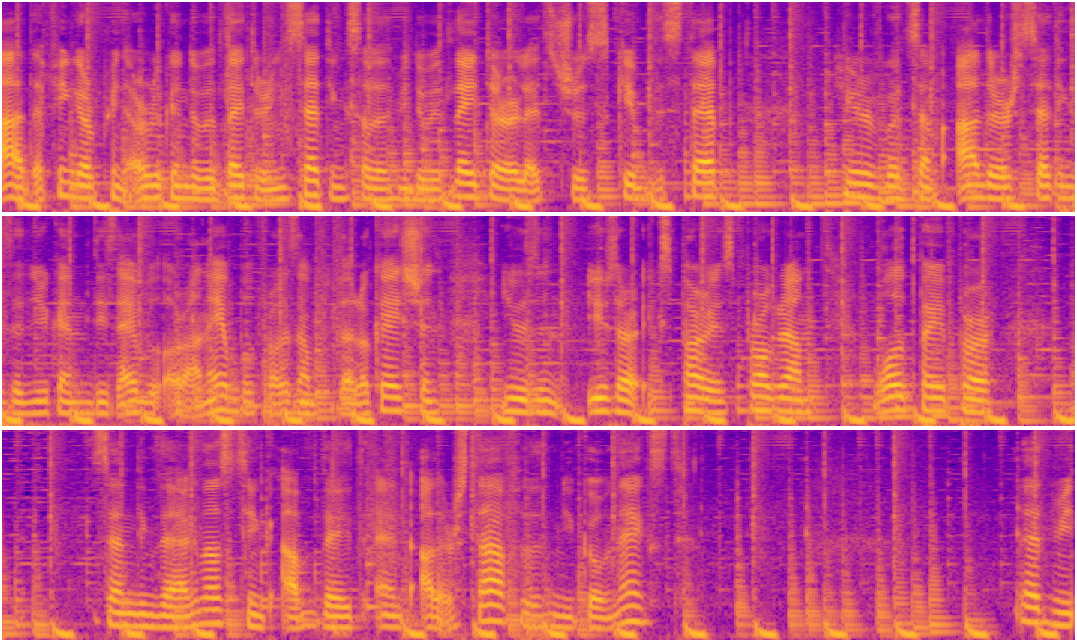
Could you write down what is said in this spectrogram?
add a fingerprint or you can do it later in settings so let me do it later. Let's choose skip this step here we've got some other settings that you can disable or enable, for example the location, using user experience program, wallpaper, sending diagnostic, update and other stuff. Let me go next. Let me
